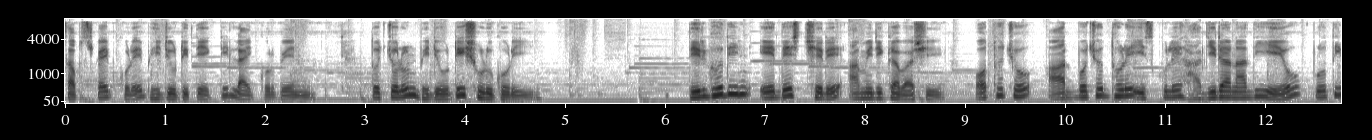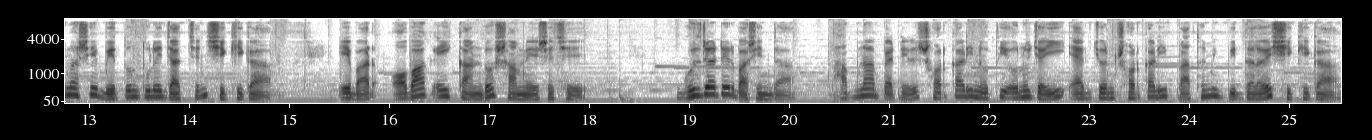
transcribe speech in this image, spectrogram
সাবস্ক্রাইব করে ভিডিওটিতে একটি লাইক করবেন। তো চলুন ভিডিওটি শুরু করি। দীর্ঘদিন এ দেশ ছেড়ে আমেরিকাবাসী, অথচ আট বছর ধরে স্কুলে হাজিরা না দিয়েও প্রতি মাসে বেতন তুলে যাচ্ছেন শিক্ষিকা। এবার অবাক এই কাণ্ড সামনে এসেছে। গুজরাটের বাসিন্দা ভাবনা প্যাটেল সরকারি নথি অনুযায়ী একজন সরকারি প্রাথমিক বিদ্যালয়ের শিক্ষিকা।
